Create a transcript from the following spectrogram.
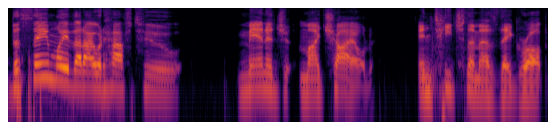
the same way that I would have to manage my child and teach them as they grow up.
